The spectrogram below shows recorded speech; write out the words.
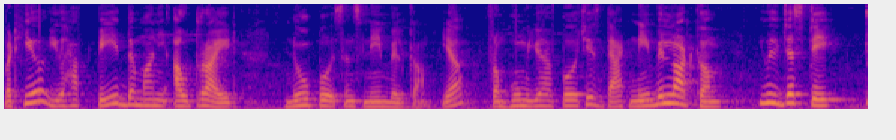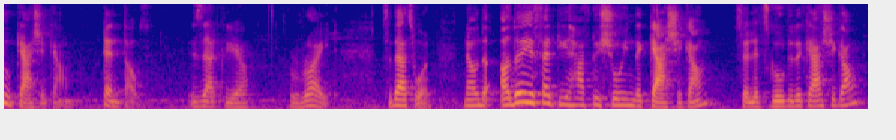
But here you have paid the money outright, no person's name will come, yeah? From whom you have purchased, that name will not come. You will just take to cash account, 10,000. Is that clear? Right. So that's what. Now the other effect you have to show in the cash account. So let's go to the cash account.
